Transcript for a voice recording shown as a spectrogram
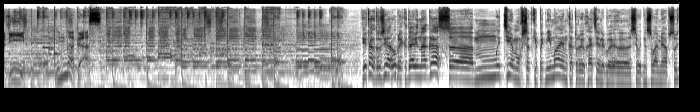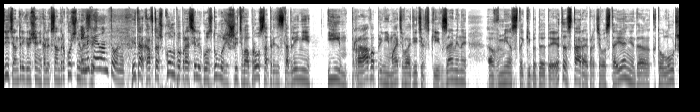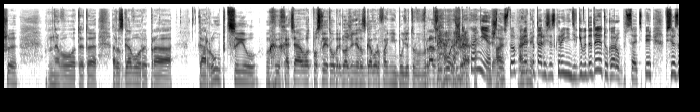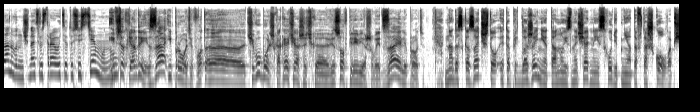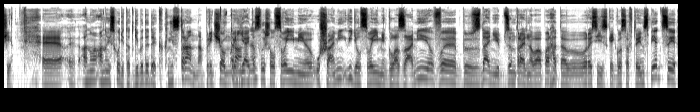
«Дави на газ». Итак, друзья, рубрика «Дави на газ». Э, мы тему все-таки поднимаем, которую хотели бы э, сегодня с вами обсудить. Андрей Гречаник, Александр Кочнев. И Михаил Антонов. Итак, автошколы попросили Госдуму решить вопрос о предоставлении им право принимать водительские экзамены вместо ГИБДД. Это старое противостояние, да, кто лучше. Вот, это разговоры про коррупцию. Хотя вот после этого предложения разговоров они будет в разы больше. Да, конечно. Столько лет пытались искоренить в ГИБДД эту коррупцию, а теперь все заново начинать выстраивать эту систему. И все-таки, Андрей, за и против. Вот э, чего больше, какая чашечка весов перевешивает, за или против? Надо сказать, что это предложение-то, оно изначально исходит не от автошкол вообще. Э, оно, оно исходит от ГИБДД, как ни странно. Причем странно. я это слышал своими ушами, видел своими глазами в здании центрального аппарата российской госавтоинспекции.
